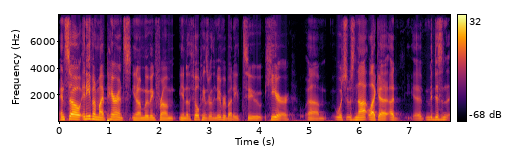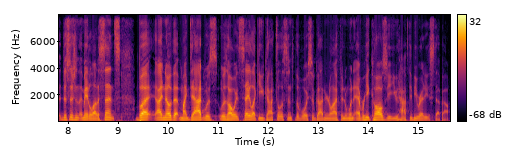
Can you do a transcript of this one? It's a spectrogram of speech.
And so, and even my parents, you know, moving from, you know, the Philippines where they knew everybody to here, um, which was not like a, a, a decision that made a lot of sense. But I know that my dad was, was always say, like, you got to listen to the voice of God in your life. And whenever he calls you, you have to be ready to step out.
